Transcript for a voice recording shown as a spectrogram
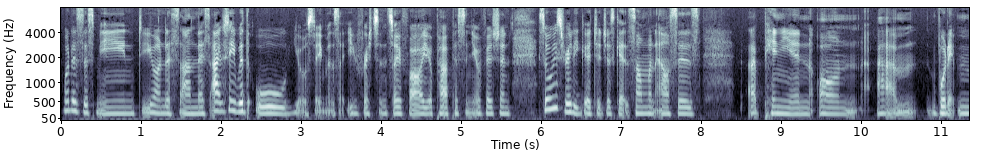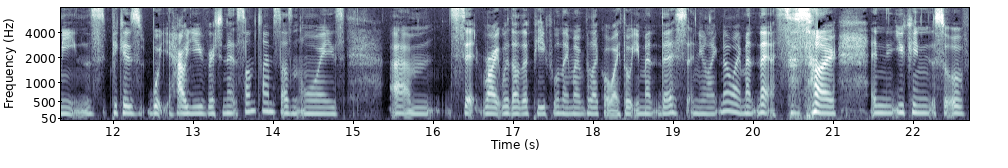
what does this mean do you understand this actually with all your statements that you've written so far your purpose and your vision it's always really good to just get someone else's opinion on um, what it means because what how you've written it sometimes doesn't always um, sit right with other people they might be like, oh, I thought you meant this. And you're like, no, I meant this. so, and you can sort of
